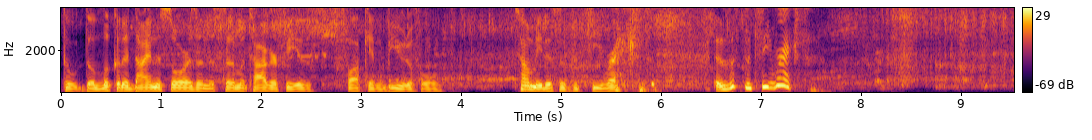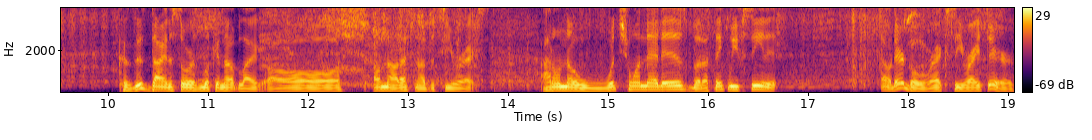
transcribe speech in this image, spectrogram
the the look of the dinosaurs and the cinematography is fucking beautiful. Tell me this is the T Rex. is this the T Rex? Cause this dinosaur is looking up like, oh, sh- oh no, that's not the T Rex. I don't know which one that is, but I think we've seen it. Oh, there go Rexy right there.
